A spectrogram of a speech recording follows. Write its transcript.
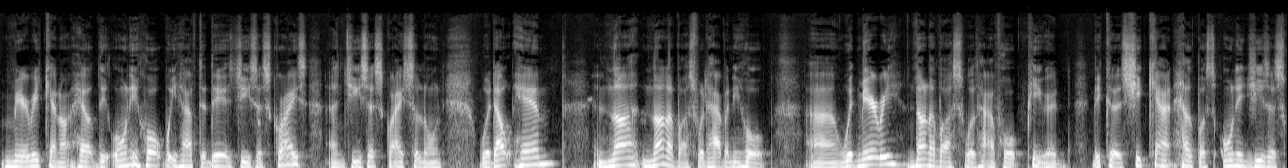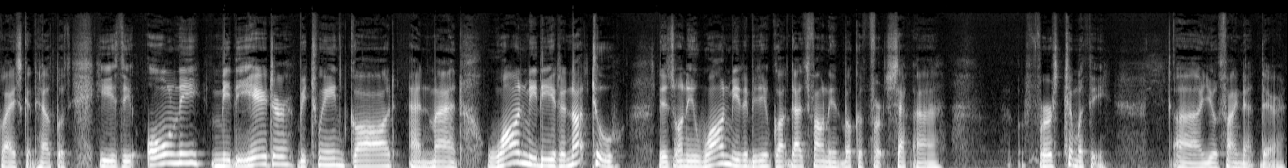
Mary cannot help. The only hope we have today is Jesus Christ and Jesus Christ alone. Without Him, none, none of us would have any hope. Uh, with Mary, none of us will have hope, period, because she can't help us. Only Jesus Christ can help us. He is the only mediator between God and man. One mediator, not two. There's only one mediator that's found in the book of First, uh, First Timothy. Uh, you'll find that there.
